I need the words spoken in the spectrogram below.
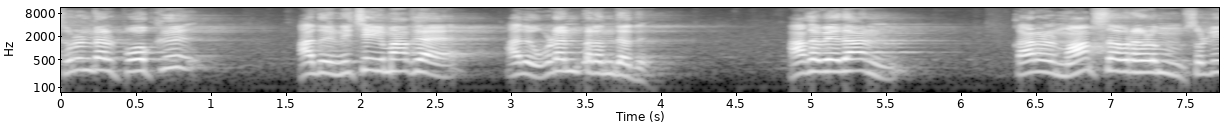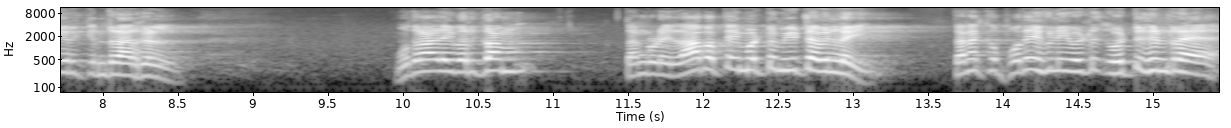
சுரண்டல் போக்கு அது நிச்சயமாக அது உடன் பிறந்தது. ஆகவேதான் காரல் மார்க்ஸ் அவர்களும் சொல்லியிருக்கின்றார்கள் முதலாளி வர்க்கம் தங்களுடைய லாபத்தை மட்டும் ஈட்டவில்லை தனக்கு புதைகுழி வெட்டு வெட்டுகின்ற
